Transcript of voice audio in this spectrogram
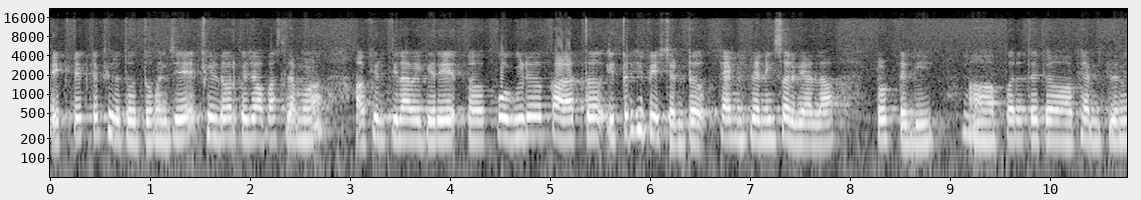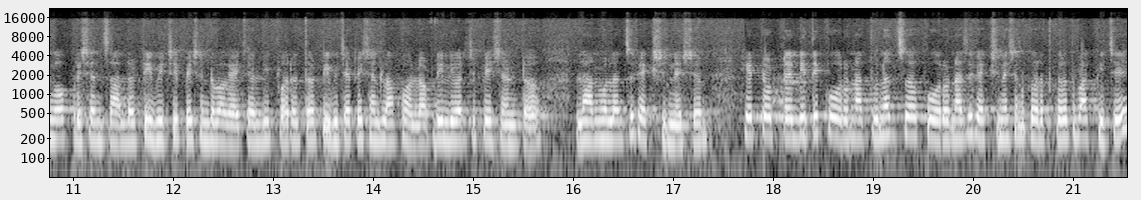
एकटे एकटे फिरत होतो. म्हणजे फील्डवर्क जॉब असल्यामुळं फिरतीला वगैरे कोविड काळात इतरही पेशंट फॅमिली प्लॅनिंग सर्वे आला टोटली परत फॅमिली प्लॅनिंग ऑपरेशन चाललं. टी व्हीचे पेशंट बघायची आली परत टी बीच्या पेशंटला फॉलोअप डिलिव्हरचे पेशंट लहान मुलांचं व्हॅक्सिनेशन हे टोटली ते कोरोनातूनच कोरोनाचे व्हॅक्सिनेशन करत करत बाकीचे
